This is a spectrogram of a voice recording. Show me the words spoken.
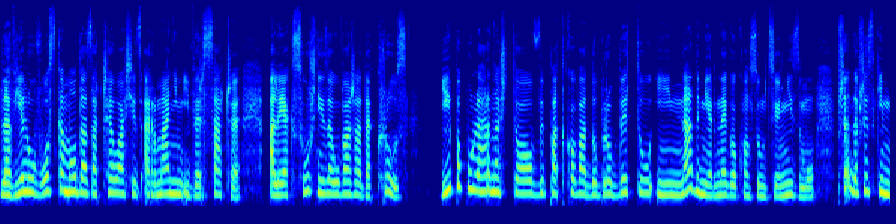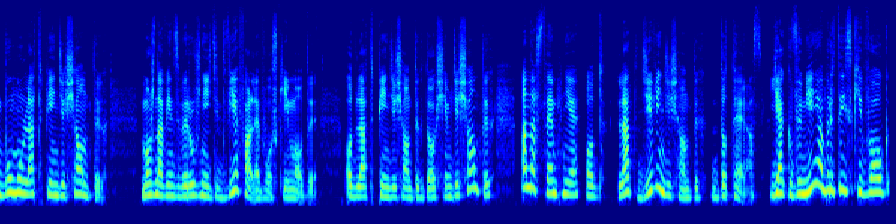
Dla wielu włoska moda zaczęła się z Armanim i Versace, ale jak słusznie zauważa Da Cruz, jej popularność to wypadkowa dobrobytu i nadmiernego konsumpcjonizmu, przede wszystkim boomu lat 50. Można więc wyróżnić dwie fale włoskiej mody – od lat 50. do 80., a następnie od lat 90. do teraz. Jak wymienia brytyjski Vogue,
